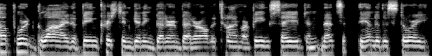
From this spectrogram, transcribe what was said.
upward glide of being Christian, getting better and better all the time, or being saved. And that's the end of the story.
